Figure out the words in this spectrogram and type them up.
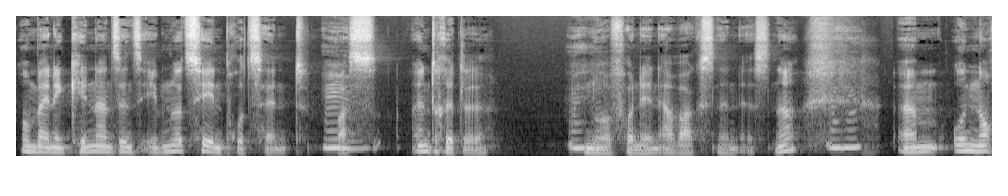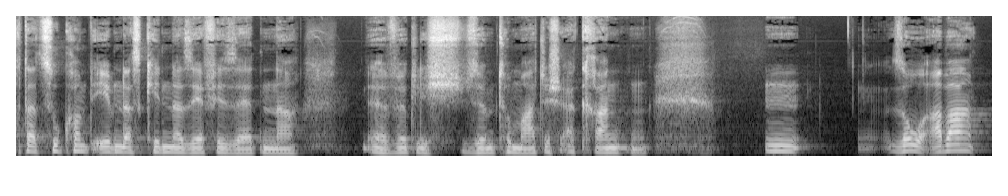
Und bei den Kindern sind es eben nur 10 Prozent, was ein Drittel nur von den Erwachsenen ist. Ne? Ähm, und noch dazu kommt eben, dass Kinder sehr viel seltener äh, wirklich symptomatisch erkranken. Mm, So, aber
